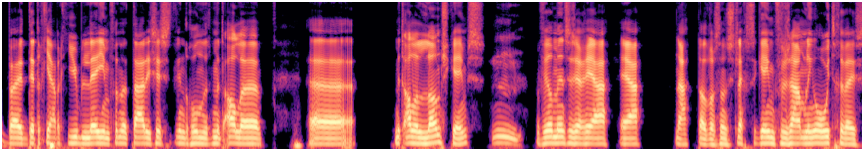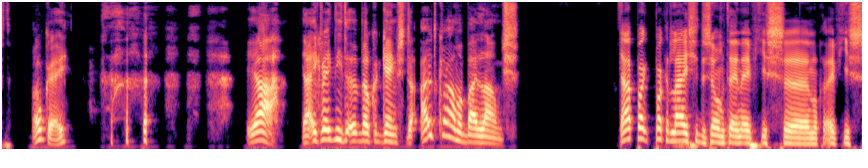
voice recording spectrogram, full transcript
bij het 30-jarig jubileum van de Atari 2600 met alle, eh, met alle launch games. Hmm, Veel mensen zeggen ja, ja, nou, dat was dan de slechtste gameverzameling ooit geweest. Oké. ja. ja, ik weet niet eh, welke games eruit kwamen bij Lounge. Ja, pak, pak het lijstje er zo meteen eventjes, eh, nog eventjes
